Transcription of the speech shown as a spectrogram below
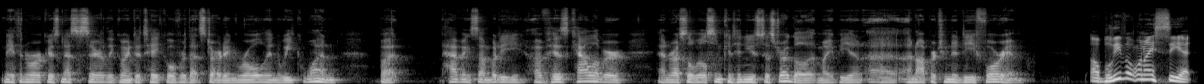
Nathan Rourke is necessarily going to take over that starting role in week one, but having somebody of his caliber and Russell Wilson continues to struggle, it might be an, uh, an opportunity for him. I'll believe it when I see it.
